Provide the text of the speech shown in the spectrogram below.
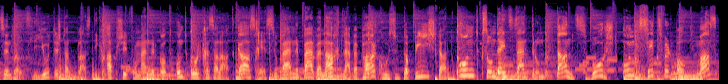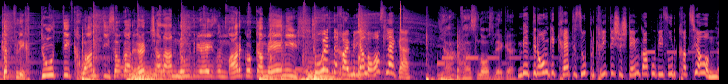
Zündhölzli, Judenstadt Plastik, Abschied vom Männergott und Gurkensalat, Gaskessel, Berner Beben, Nachtleben, Parkhaus, Utopiestadt und Gesundheitszentrum, Tanz, Wurst und Sitzverbot, Maskenpflicht, Tutti Quanti, sogar Öcalan, 031 und Marco Kamenisch. Gut, dann können wir ja loslegen. Ja, was loslegen? Mit der umgekehrten superkritischen Stimmgabelbifurkation.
